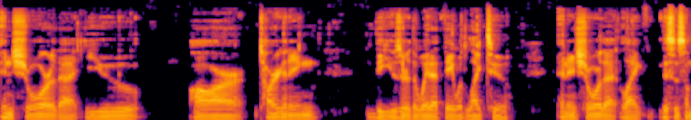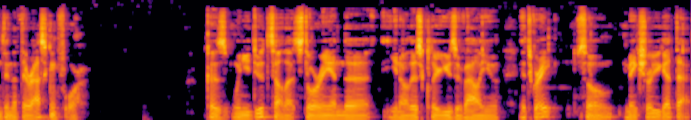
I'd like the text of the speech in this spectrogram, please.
ensure that you are targeting the user the way that they would like to and ensure that like this is something that they're asking for. Because when you do tell that story and the you know there's clear user value it's great. So make sure you get that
